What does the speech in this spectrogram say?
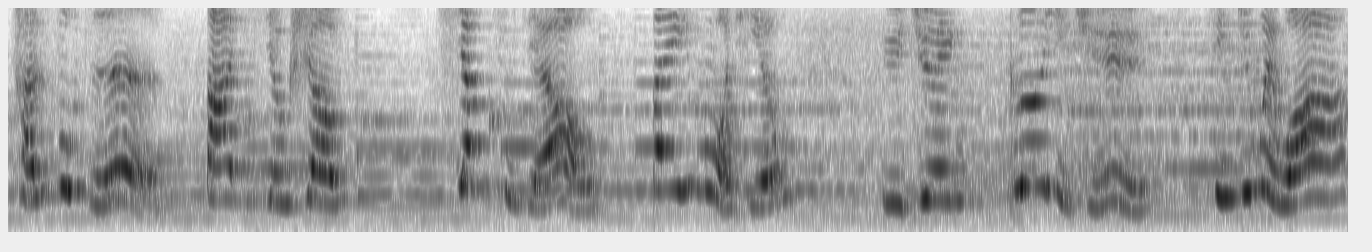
岑夫子，丹丘生，将进酒，杯莫停。与君歌一曲，请君为我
